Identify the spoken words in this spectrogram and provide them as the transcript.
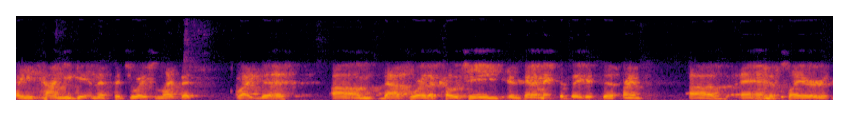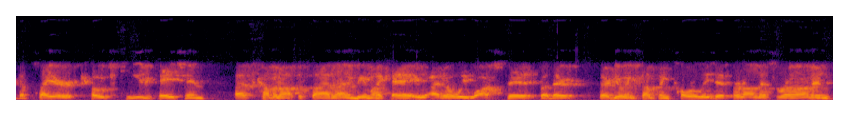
anytime you get in a situation like this, like this, um, that's where the coaching is going to make the biggest difference. Uh, and the player, the player coach communication, us coming off the sideline and being like, "Hey, I know we watched this, but they're they're doing something totally different on this run," and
